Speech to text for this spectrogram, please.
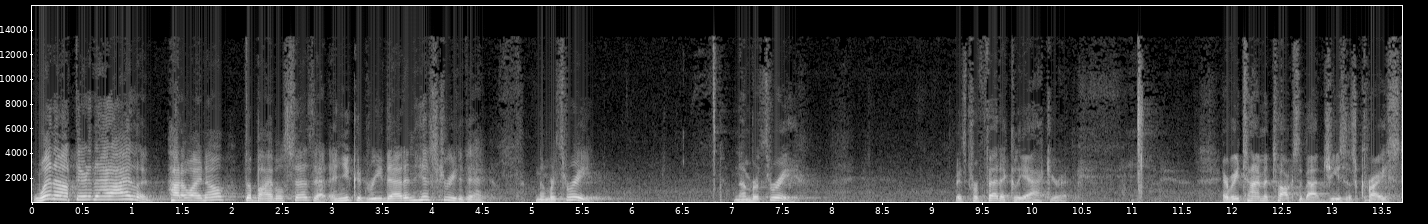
went out there to that island. How do I know? The Bible says that. And you could read that in history today. Number three, Number three, it's prophetically accurate. Every time it talks about Jesus Christ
